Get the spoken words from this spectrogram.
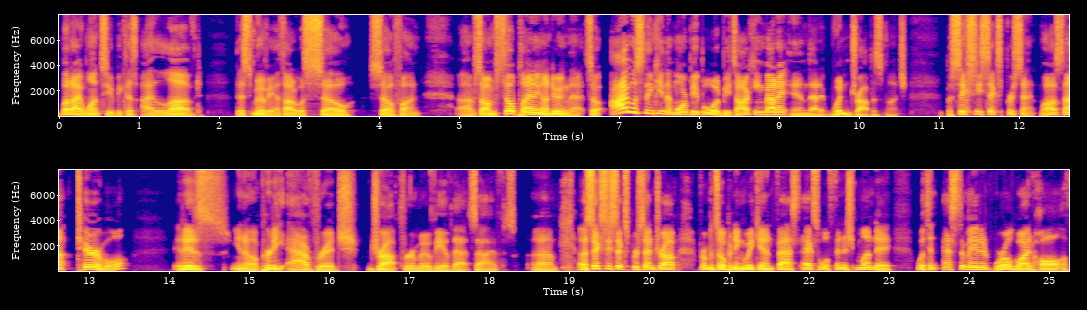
but I want to because I loved this movie. I thought it was so, so fun. Um, so I'm still planning on doing that. So I was thinking that more people would be talking about it and that it wouldn't drop as much. But 66%, while it's not terrible, it is, you know, a pretty average drop for a movie of that size. Um, a 66% drop from its opening weekend. Fast X will finish Monday with an estimated worldwide haul of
